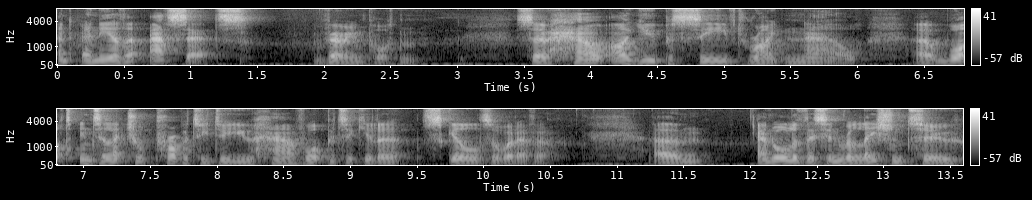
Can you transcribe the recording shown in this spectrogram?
and any other assets, very important. So, how are you perceived right now? Uh, what intellectual property do you have? What particular skills or whatever? Um, and all of this in relation to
